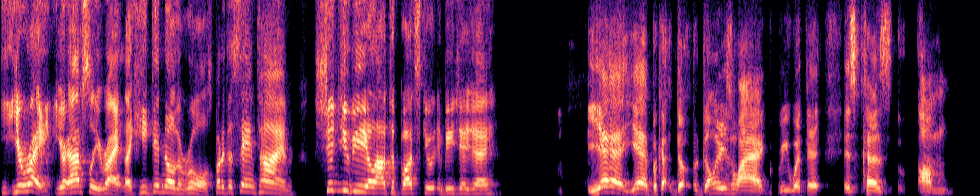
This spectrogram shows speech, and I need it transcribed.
you're right. You're absolutely right. Like he did know the rules, but at the same time, should you be allowed to butt scoot in BJJ? Yeah, yeah. Because the, the only reason why I agree with it is because um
